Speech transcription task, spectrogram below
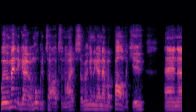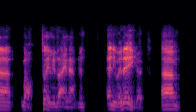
We were meant to go to a tonight, so we're going to go and have a barbecue. And, uh, well, clearly that ain't happening. Anyway, there you go. Um,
